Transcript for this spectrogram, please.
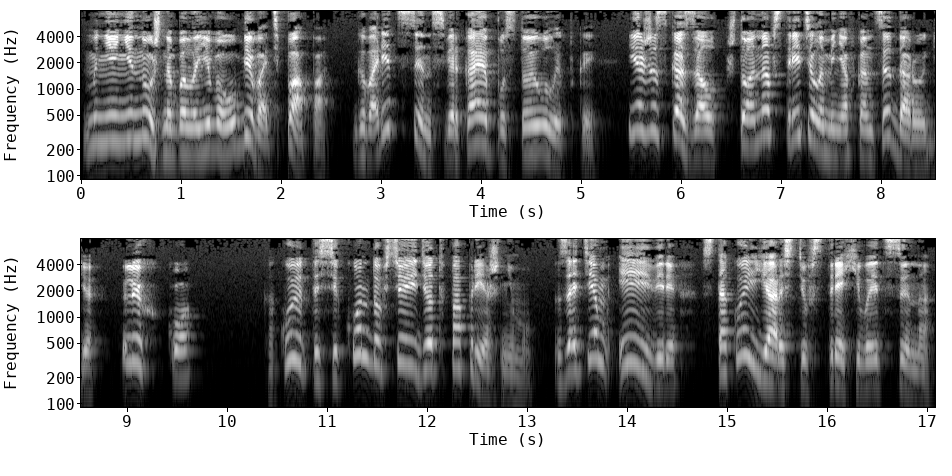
«Мне не нужно было его убивать, папа», — говорит сын, сверкая пустой улыбкой. «Я же сказал, что она встретила меня в конце дороги. Легко». Какую-то секунду все идет по-прежнему. Затем Эйвери с такой яростью встряхивает сына,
